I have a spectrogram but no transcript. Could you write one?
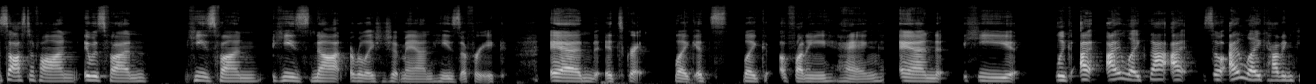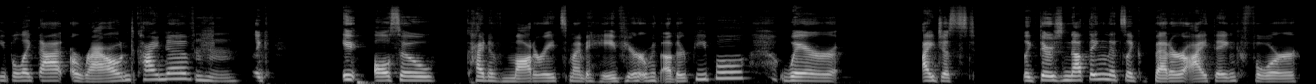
Saw Stefan. It was fun. He's fun. He's not a relationship man. He's a freak. And it's great. Like it's like a funny hang. And he like I I like that. I so I like having people like that around kind of. Mhm. It also kind of moderates my behavior with other people where I just like there's nothing that's like better I think for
